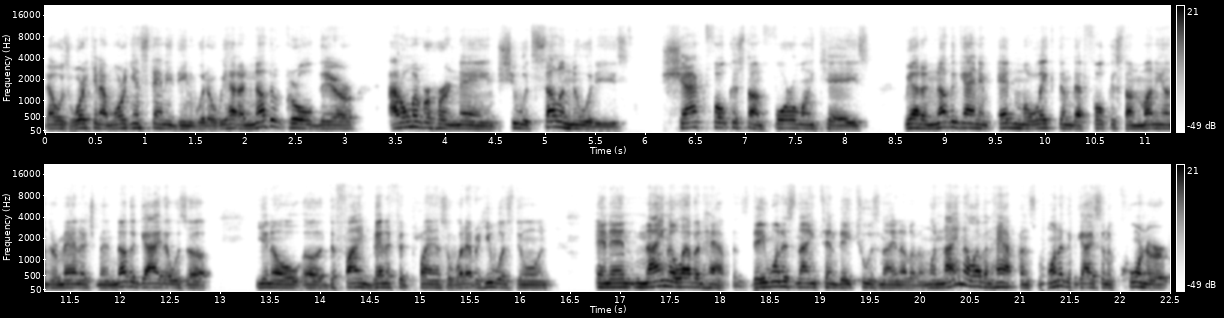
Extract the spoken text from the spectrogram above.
that was working at Morgan Stanley Dean Witter. We had another girl there. I don't remember her name. She would sell annuities. Shaq focused on 401ks. We had another guy named Ed Malikdom that focused on money under management. Another guy that was a you know, uh, defined benefit plans or whatever he was doing. And then 9 11 happens. Day one is 9 10, day two is 9 11. When 9 11 happens, one of the guys in a corner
